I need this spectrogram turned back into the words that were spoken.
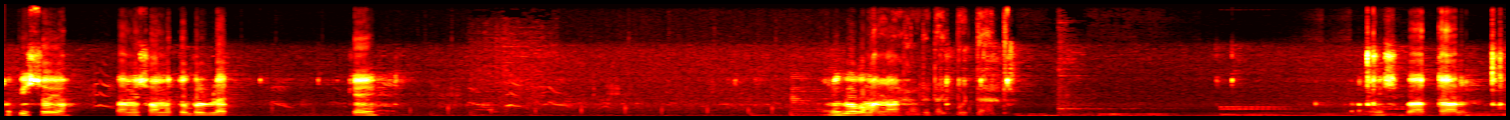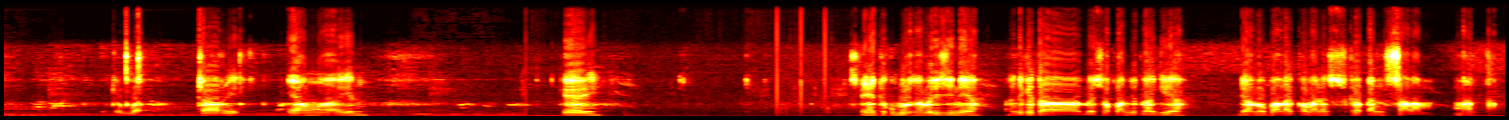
Itu pisau ya. Kami suami double blade. Oke. Ini gua ke mana? How did I put that? Miss batal coba cari yang lain oke ini cukup dulu sampai di sini ya nanti kita besok lanjut lagi ya jangan lupa like comment dan subscribe dan salam mantap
